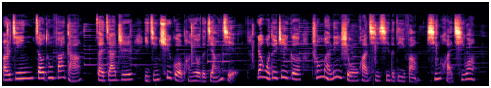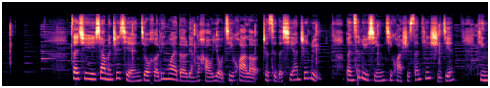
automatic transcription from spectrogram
而今交通发达，再加之已经去过朋友的讲解，让我对这个充满历史文化气息的地方心怀期望。在去厦门之前，就和另外的两个好友计划了这次的西安之旅。本次旅行计划是三天时间，平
